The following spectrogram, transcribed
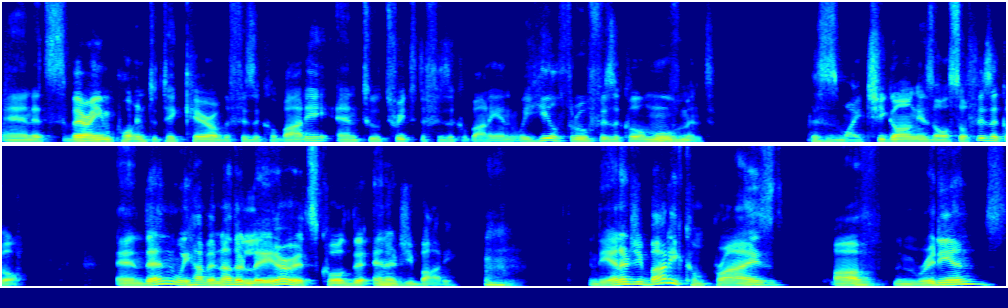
And it's very important to take care of the physical body and to treat the physical body. And we heal through physical movement. This is why Qigong is also physical. And then we have another layer, it's called the energy body. and the energy body comprised of the meridians,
